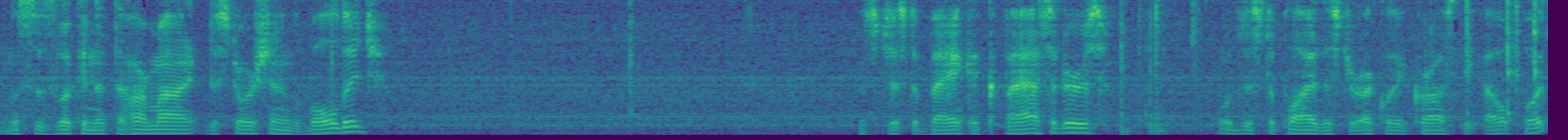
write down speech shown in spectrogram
This is looking at the harmonic distortion of the voltage. It's just a bank of capacitors. We'll just apply this directly across the output.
